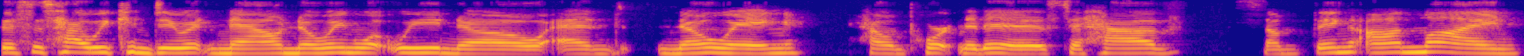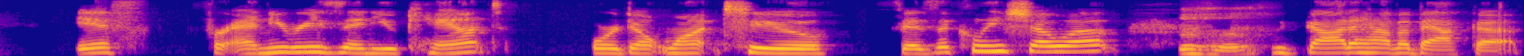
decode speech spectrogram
this is how we can do it now, knowing what we know and knowing how important it is to have something online if for any reason you can't or don't want to physically show up, mm-hmm. we've got to have a backup.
